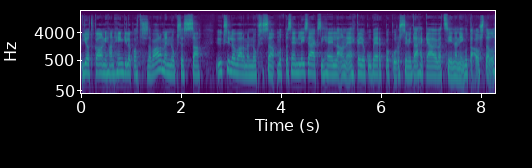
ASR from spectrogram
jotka on ihan henkilökohtaisessa valmennuksessa, yksilövalmennuksessa, mutta sen lisäksi heillä on ehkä joku verkkokurssi, mitä he käyvät siinä niin kuin taustalla.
